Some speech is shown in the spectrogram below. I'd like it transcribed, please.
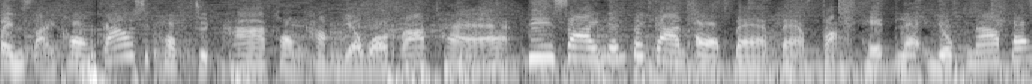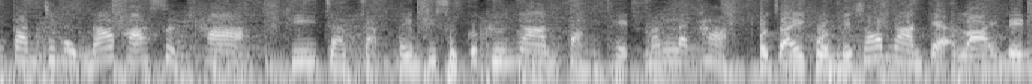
เป็นสายทอง 96.5 ทองคำเยาวราชแท้ ดีไซน์เน้นไปการออกแบบแบบฝั่งเพชรและยกหน้าป้องกันจมูกหน้าพาสึกค่ะ ที่จะจัดเต็มที่สุดก็คืองานฝั่งเพชรนั่นแหละค่ะเอาใจคนไม่ชอบงานแกะลายเน้น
